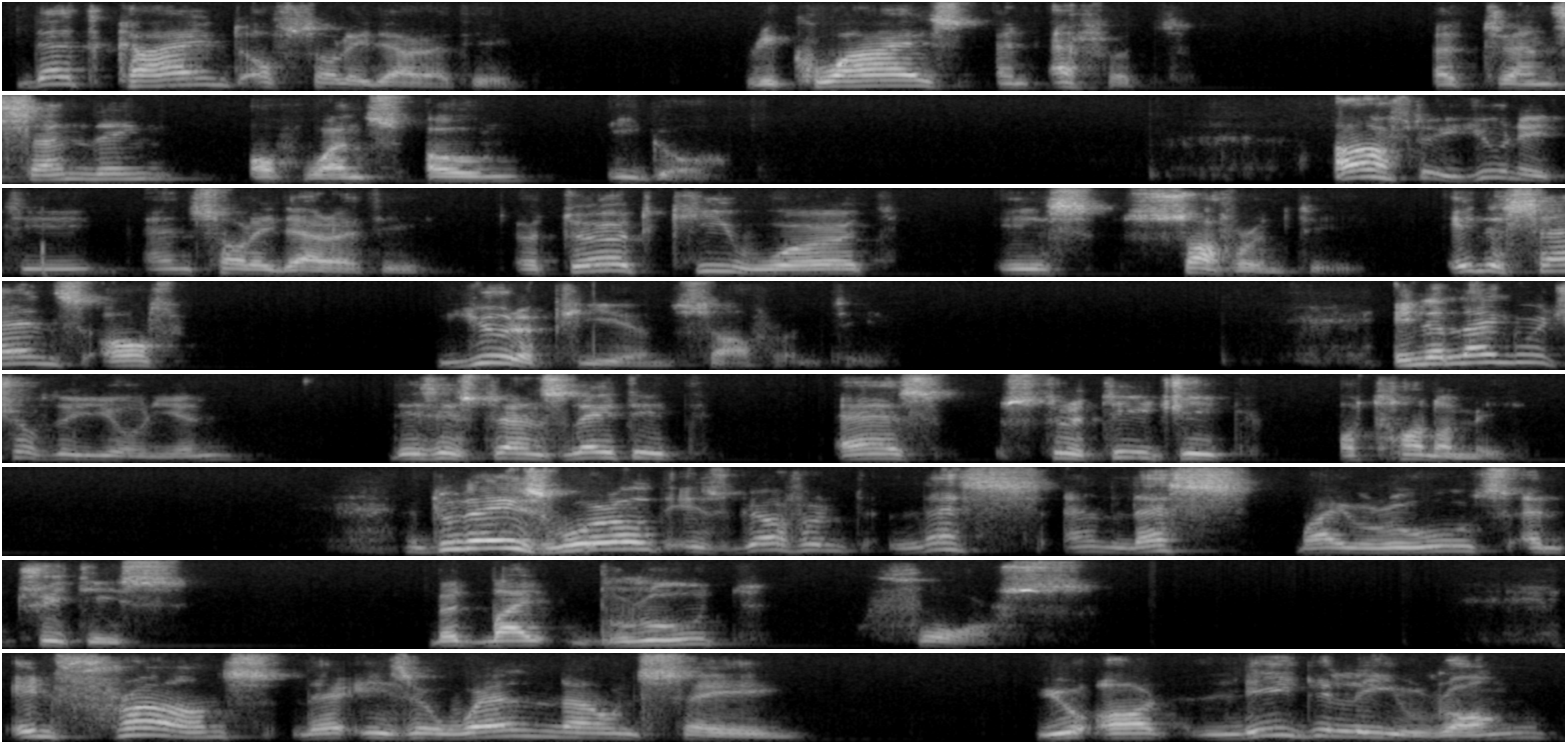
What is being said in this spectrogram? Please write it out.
That kind of solidarity requires an effort, a transcending of one's own ego. After unity and solidarity, a third key word is sovereignty, in the sense of European sovereignty. In the language of the Union, this is translated as strategic autonomy. Today's world is governed less and less by rules and treaties but by brute force. In France, there is a well known saying you are legally wrong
